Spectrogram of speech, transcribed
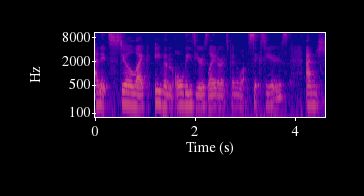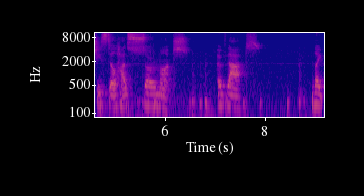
and it's still like even all these years later, it's been what, six years? And she still has so much of that like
